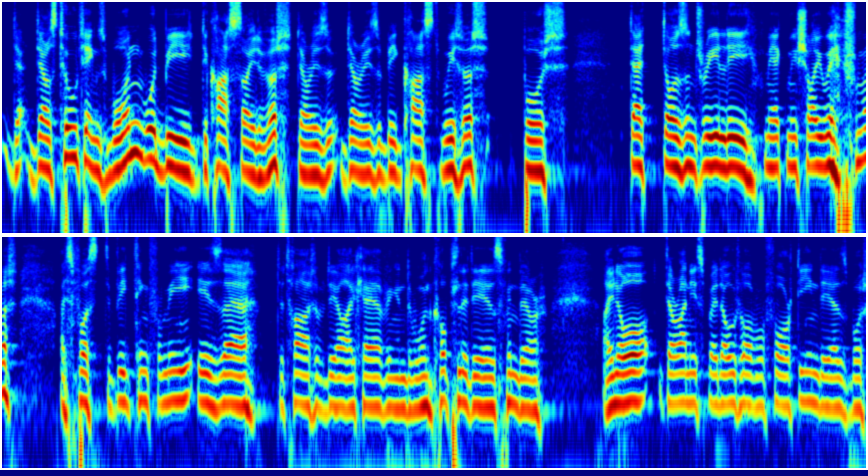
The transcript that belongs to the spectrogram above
there, there's two things. One would be the cost side of it. There is there is a big cost with it, but that doesn't really make me shy away from it. I suppose the big thing for me is uh, the thought of the all calving in the one couple of days when they're I know they're only spread out over 14 days, but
